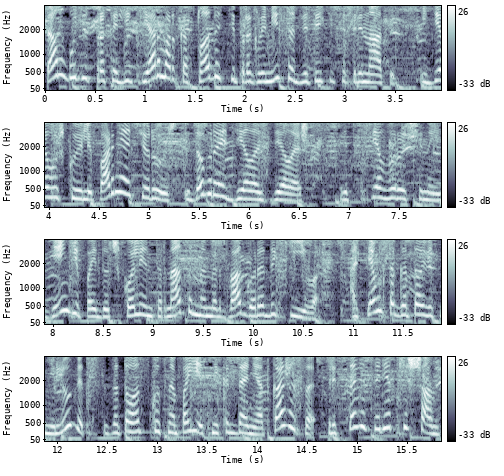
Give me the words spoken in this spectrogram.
Там будет проходить ярмарка сладости программиста 2013. И девушку или парня очаруешь, и доброе дело сделаешь. Ведь все вырученные деньги пойдут школе-интернату номер 2 города Киева. А тем, кто готовить не любит, зато от вкусной поесть никогда не откажется, представится редкий шанс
